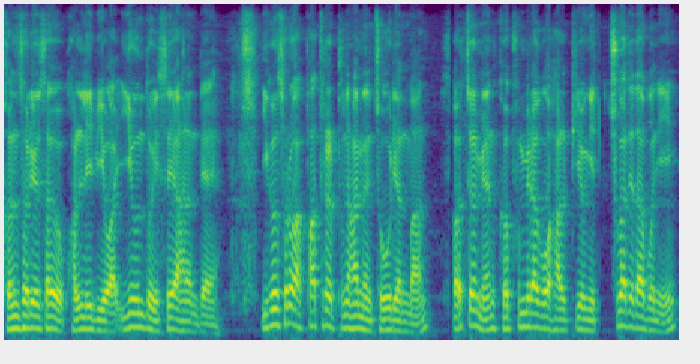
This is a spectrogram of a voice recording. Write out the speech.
건설회사의 관리비와 이윤도 있어야 하는데 이것으로 아파트를 분양하면 좋으련만 어쩌면 거품이라고 할 비용이 추가되다 보니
